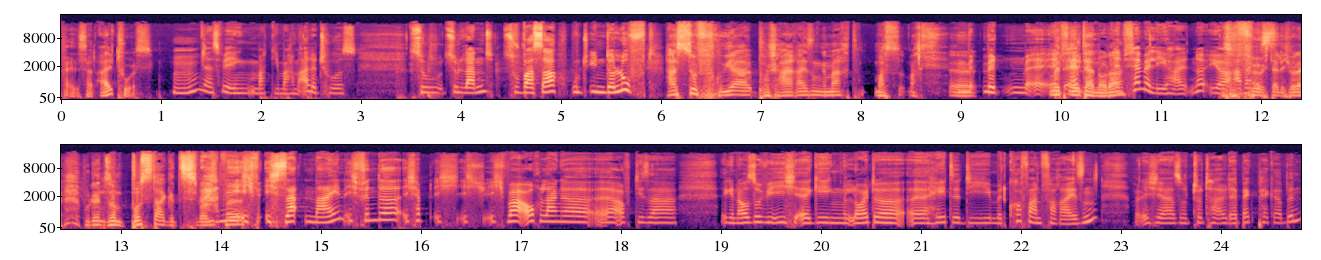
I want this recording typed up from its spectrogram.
Weil es hat Altours. Hm, deswegen, macht, die machen alle Tours. Zu, zu Land, zu Wasser und in der Luft. Hast du früher Pauschalreisen gemacht? Machst, machst, äh, mit mit, äh, mit Eltern, oder? In Family halt, ne? Ja, das ist aber fürchterlich, oder? Wo du in so einem Bus da gezwängt Ach nee, wirst. ich, ich sag nein, ich finde, ich hab, ich, ich, ich war auch lange äh, auf dieser, genauso wie ich äh, gegen Leute äh, hate, die mit Koffern verreisen, weil ich ja so total der Backpacker bin,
